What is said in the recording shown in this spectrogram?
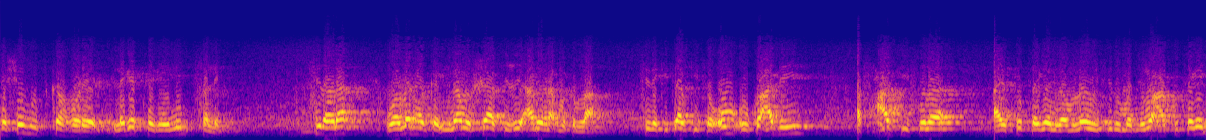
tashahudka hore laga tegaynin salliga sidana waa madhabka imaamu shaafici caleyh raxmatullah. Sida kitaabkiisa um uu ku cadeeyey asxaabtiisuna ay ku tageen imaamu nawowi siduu majmuuca ku tegay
